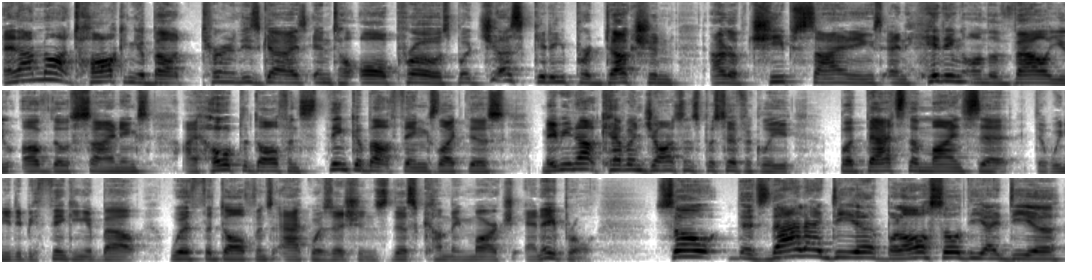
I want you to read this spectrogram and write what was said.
And I'm not talking about turning these guys into all pros, but just getting production out of cheap signings and hitting on the value of those signings. I hope the Dolphins think about things like this. Maybe not Kevin Johnson specifically, but that's the mindset that we need to be thinking about with the Dolphins acquisitions this coming March and April. So it's that idea, but also the idea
